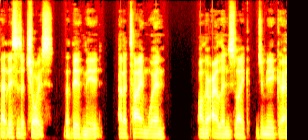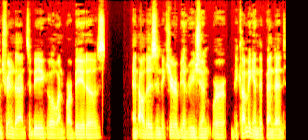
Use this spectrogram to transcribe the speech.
Uh, this is a choice that they've made at a time when other islands like Jamaica and Trinidad and Tobago and Barbados and others in the Caribbean region were becoming independent.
